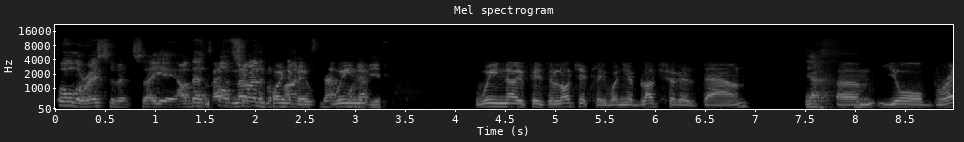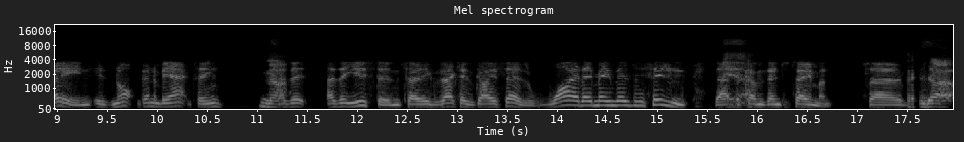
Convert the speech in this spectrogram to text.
all the rest of it. So, yeah, that's, I'll that's throw the point of it. we know, We know physiologically when your blood sugar's down, yeah, um, your brain is not going to be acting no. as it as it used to. And so, exactly as Guy says, why are they making those decisions? That yeah. becomes entertainment. So and, uh,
